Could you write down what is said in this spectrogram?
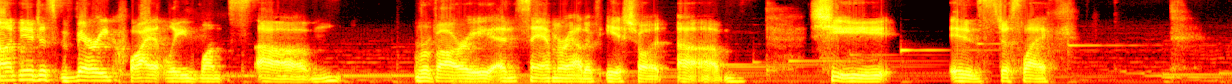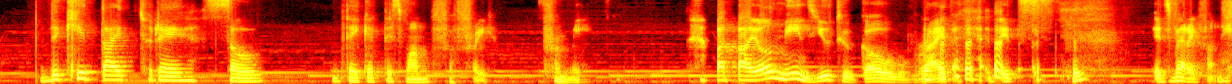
Anya just very quietly, once um, Rivari and Sam are out of earshot, um, she is just like, the kid died today, so they get this one for free from me. But by all means, you two go right ahead. It's it's very funny.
